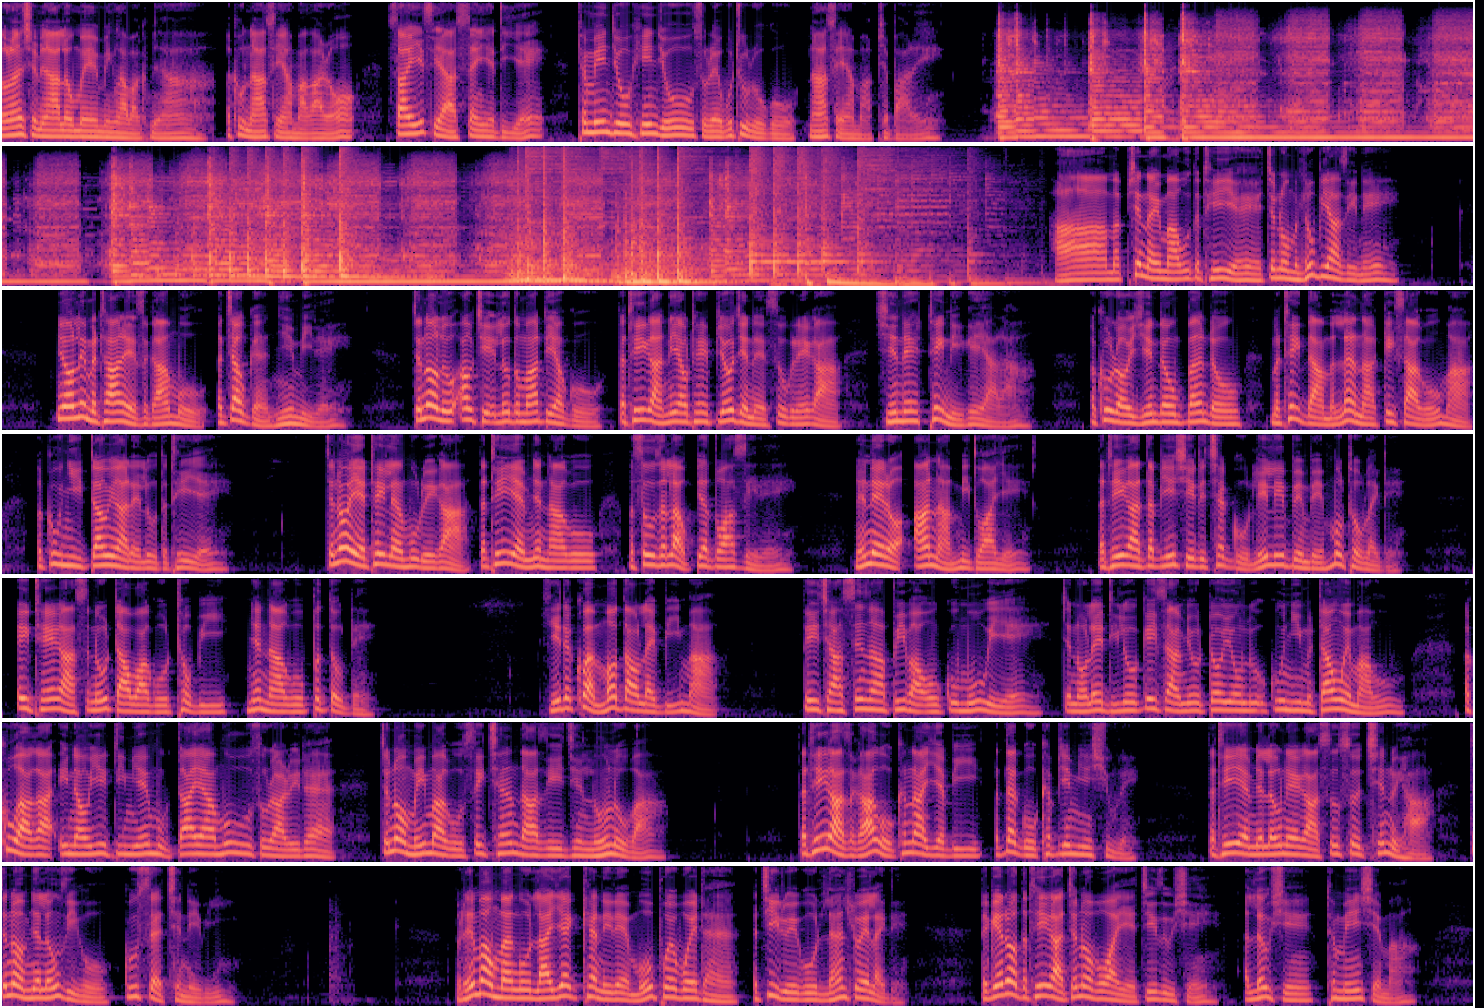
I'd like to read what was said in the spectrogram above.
တော်ရန်ရှင်များအားလုံးပဲမင်္ဂလာပါခင်ဗျာအခုနားဆင်ရမှာကတော့စာရေးဆရာစံရတီရဲ့ထမင်းကြိုးဟင်းကြိုးဆိုတဲ့ဝတ္ထုတို့ကို နားဆင်ရမှာဖြစ်ပါတယ်ဟာမဖြစ်နိုင်ပါဘူးတထေးရဲ့ကျွန်တော်မလုပ်ပြစေနဲ့ မျော်လင့်မထားတဲ့စကားမို့အကြောက်ကန်ညင်းမိတယ်။ကျွန်တော်လိုအောက်ခြေအလုပ်သမားတစ်ယောက်ကိုတထေးကနှစ်ယောက်တည်းပြောကျင်တဲ့ဆိုကလေးကရင်ထဲထိတ်နေခဲ့ရတာ။အခုတော့ရင်တုံပန်းတုံမထိတ်တာမလန့်တာကိစ္စကိုမှအကူညီတောင်းရတယ်လို့တထေးရဲ့။ကျွန်တော်ရဲ့ထိတ်လန့်မှုတွေကတထေးရဲ့မျက်နှာကိုမစိုးစလောက်ပြတ်သွားစေတယ်။နည်းနည်းတော့အာနာမိသွားရဲ့။တထေးကတပြင်းရှည်တစ်ချက်ကိုလေးလေးပင်ပင်မှုတ်ထုတ်လိုက်တယ်။ အိတ်ထဲကစနိုးတာဝါကိုထုတ်ပြီးမျက်နာကိုပုတ်တုတ်တယ်။ရေတစ်ခွက်မော့တောက်လိုက်ပြီးမှတေချာစဉ်းစားပြီးပါအောင်ကိုမိုးဝေရဲ့ကျွန်တော်လည်းဒီလိုကိစ္စမျိုးတော်ယုံလူအကူအညီမတောင်းဝင်ပါဘူး။အခုဟာကအိမ်အောင်ရေးတည်မြဲမှုတာယာမှုဆိုတာတွေတဲ့ကျွန်တော်မိမကိုစိတ်ချမ်းသာစေခြင်းလွန်းလို့ပါ။တထေးကစကားကိုခဏရက်ပြီးအသက်ကိုခပ်ပြင်းပြင်းရှူတယ်။တထေးရဲ့မျက်လုံးထဲကဆွတ်ဆွတ်ချင်းတွေဟာ ကျွန်တော်မျက်လုံးစီကိုကူးဆက်ချင်နေပြီပရင်းမောင်မှန်ကိုလာရိုက်ခတ်နေတဲ့မိုးဖွဲဖွဲတံအကြည့်တွေကိုလမ်းလွှဲလိုက်တယ်တကယ်တော့တထေးကကျွန်တော်ဘဝရဲ့ကျေးဇူးရှင်အလုတ်ရှင်ထမင်းရှင်ပါ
